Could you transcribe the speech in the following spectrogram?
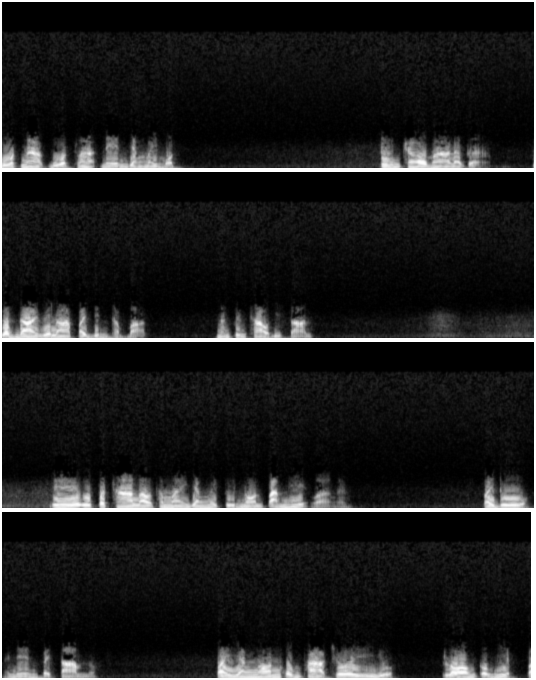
บวชนาคบวชพระเนนยังไม่หมด ตื่นเช้ามาแล้วก็วันได้เวลาไปบินทบาทนั้นเป็นชาวอีสานเออุปชาเราทำไมยังไม่ตื่นนอนปันนี่ว่างั้น ไปดูเนนไปตามเนาะ ไปยังนอนห่มผ้าเฉยอยู่ร้องก็เงียบไป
